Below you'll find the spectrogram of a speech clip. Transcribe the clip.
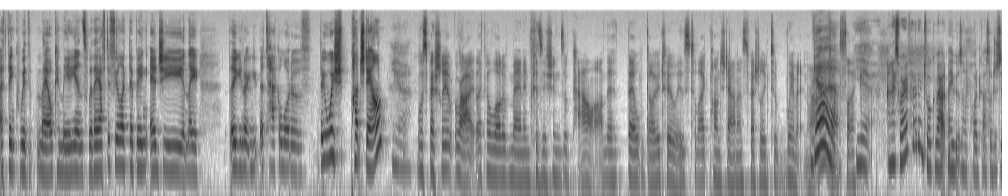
I think, with male comedians where they have to feel like they're being edgy and they, they you know, you attack a lot of. They always punch down. Yeah. Well, especially right, like a lot of men in positions of power, their they'll go to is to like punch down, especially to women. Right? Yeah. it's like Yeah, and I swear I've heard him talk about maybe it was on a podcast or just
